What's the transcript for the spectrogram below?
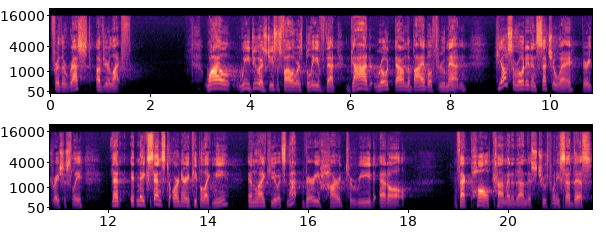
for the rest of your life. While we do, as Jesus followers, believe that God wrote down the Bible through men, he also wrote it in such a way, very graciously, that it makes sense to ordinary people like me and like you. It's not very hard to read at all. In fact, Paul commented on this truth when he said this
